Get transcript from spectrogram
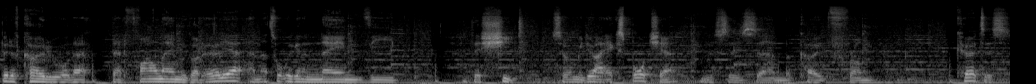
bit of code or that, that file name we got earlier, and that's what we're going to name the, the sheet. So when we do our export here, this is um, the code from Curtis,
